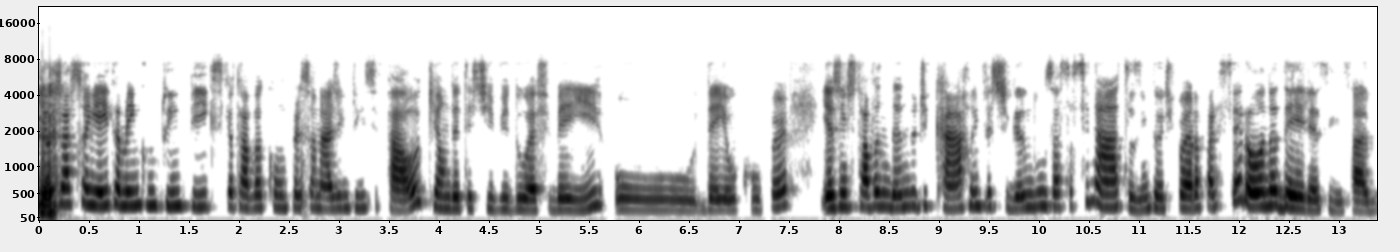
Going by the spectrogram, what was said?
E eu já sonhei também com Twin Peaks, que eu tava com o personagem principal, que é um detetive do FBI, o Dale Cooper, e a gente tava andando de carro investigando uns assassinatos, então, tipo, eu era parceirona dele, assim, sabe?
